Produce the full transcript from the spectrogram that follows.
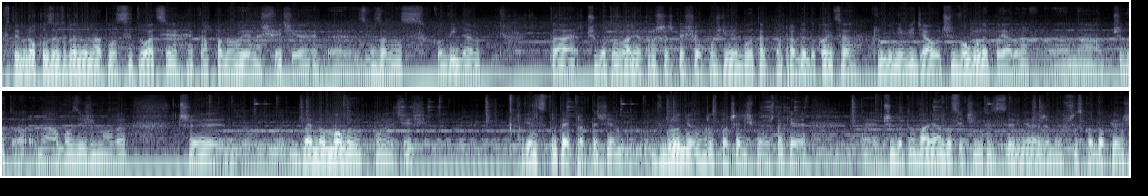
W tym roku ze względu na tą sytuację, jaka panuje na świecie e, związaną z COVID-em, te przygotowania troszeczkę się opóźniły, bo tak naprawdę do końca kluby nie wiedziały, czy w ogóle pojadą na, na obozy zimowe, czy mm, będą mogły polecieć. Więc tutaj praktycznie w grudniu rozpoczęliśmy już takie e, przygotowania dosyć intensywnie, żeby wszystko dopiąć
